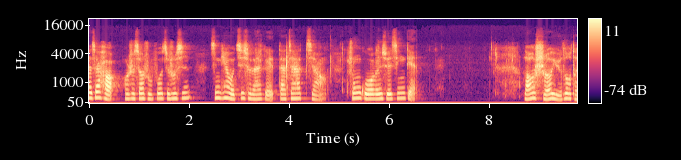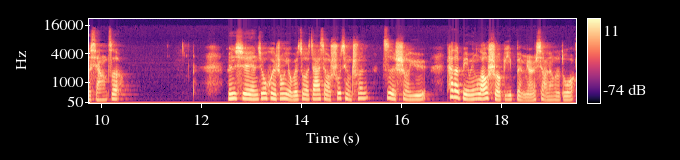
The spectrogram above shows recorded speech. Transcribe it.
大家好，我是小主播季舒心。今天我继续来给大家讲中国文学经典《老舍与骆驼祥子》。文学研究会中有位作家叫舒庆春，字舍鱼，他的笔名老舍比本名响亮得多。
